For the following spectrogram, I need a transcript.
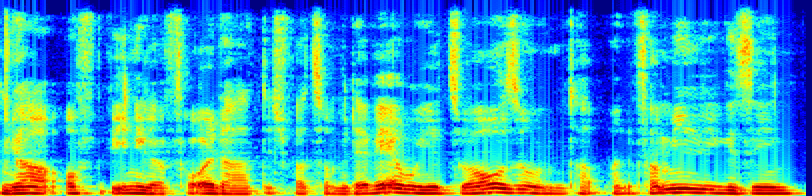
ja oft weniger Freude hatte. Ich war zwar mit der Vero hier zu Hause und habe meine Familie gesehen,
